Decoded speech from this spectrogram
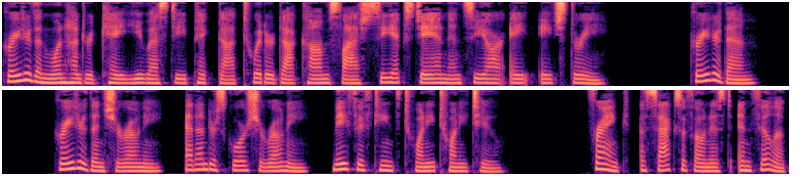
Greater than 100k USD pic.twitter.com slash cxjnncr8h3. Greater than. Greater than Shironi, at underscore Shironi, May 15, 2022. Frank, a saxophonist, and Philip,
